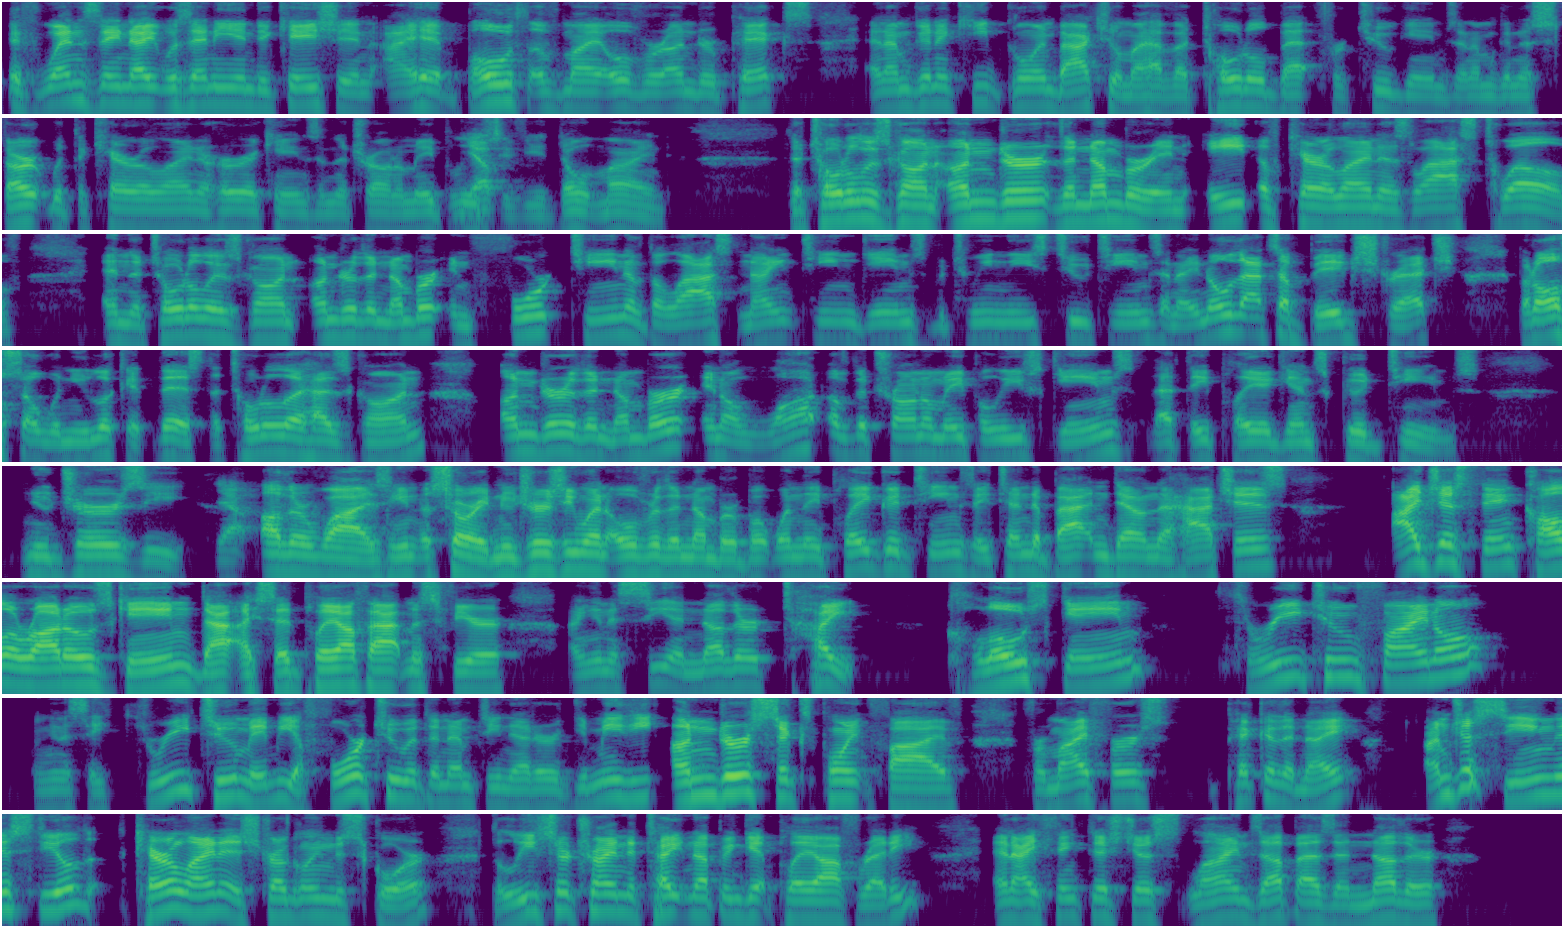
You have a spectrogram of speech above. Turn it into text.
if Wednesday night was any indication, I hit both of my over under picks, and I'm going to keep going back to them. I have a total bet for two games, and I'm going to start with the Carolina Hurricanes and the Toronto Maple Leafs, Yep. if you don't mind. The total has gone under the number in eight of Carolina's last 12, and the total has gone under the number in 14 of the last 19 games between these two teams. And I know that's a big stretch, but also when you look at this, the total has gone under the number in a lot of the Toronto Maple Leafs games that they play against good teams. New Jersey, Yeah. otherwise, you know, sorry, New Jersey went over the number, but when they play good teams, they tend to batten down the hatches. I just think Colorado's game that I said playoff atmosphere, I'm going to see another tight, close game, 3 2 final. I'm going to say 3 2, maybe a 4 2 with an empty netter. Give me the under 6.5 for my first pick of the night. I'm just seeing this deal. Carolina is struggling to score. The Leafs are trying to tighten up and get playoff ready. And I think this just lines up as another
